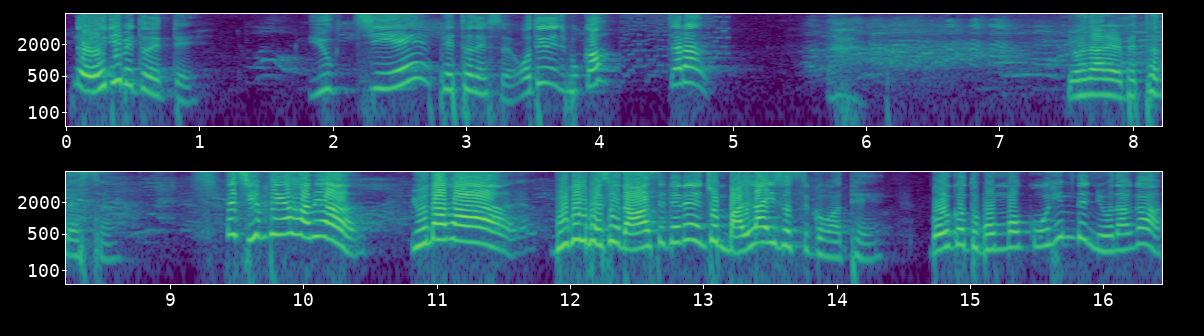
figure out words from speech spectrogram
근데 어디에 뱉어냈대? 육지에 뱉어냈어요. 어떻게 되는지 볼까? 짜란! 요나를 뱉어냈어요. 지금 생각하면 요나가 물고기 뱃속에 나왔을 때는 좀 말라 있었을 것 같아. 먹을 것도 못 먹고 힘든 요나가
